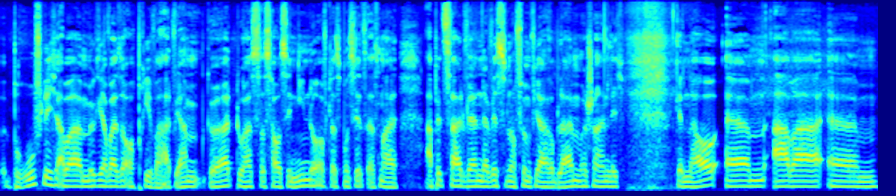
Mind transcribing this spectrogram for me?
beruflich, aber möglicherweise auch privat. Wir haben gehört, du hast das Haus in Niendorf, das muss jetzt erstmal abbezahlt werden. Da wirst du noch fünf Jahre bleiben wahrscheinlich. Genau. Ähm, aber ähm,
